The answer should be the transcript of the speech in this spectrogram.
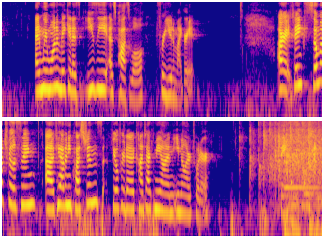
and we want to make it as easy as possible for you to migrate. All right, thanks so much for listening. Uh, if you have any questions, feel free to contact me on email or Twitter. Thank you.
